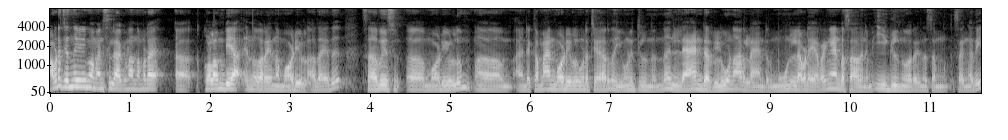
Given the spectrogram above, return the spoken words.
അവിടെ ചെന്ന് കഴിയുമ്പോൾ മനസ്സിലാക്കണം നമ്മുടെ കൊളംബിയ എന്ന് പറയുന്ന മോഡ്യൂൾ അതായത് സർവീസ് മോഡ്യൂളും അതിന്റെ കമാൻഡ് മോഡ്യൂളും കൂടെ ചേർന്ന യൂണിറ്റിൽ നിന്ന് ലാൻഡർ ലൂണാർ ലാൻഡർ മൂണിൽ അവിടെ ഇറങ്ങേണ്ട സാധനം ഈഗിൾ എന്ന് പറയുന്ന സംഗതി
